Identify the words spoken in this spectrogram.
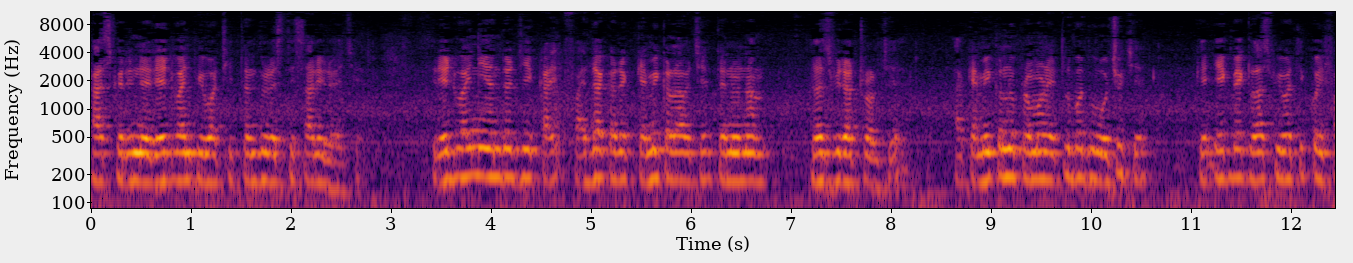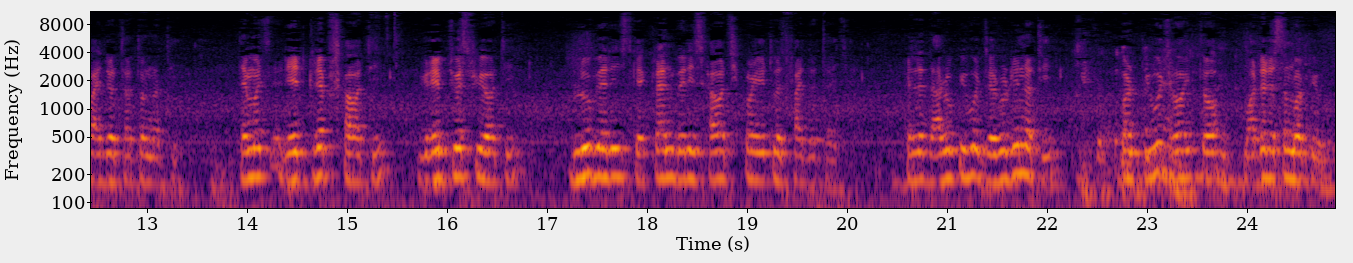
ખાસ કરીને રેડ વાઇન પીવાથી તંદુરસ્તી સારી રહે છે. રેડ વાઇનની અંદર જે ફાયદાકારક કેમિકલ આવે છે, તેનું નામ રસવિરાટ્રોલ છે. આ કેમિકલનું પ્રમાણ એટલું બધું ઓછું છે કે એક બે ગ્લાસ પીવાથી કોઈ ફાયદો થતો નથી. તેમજ રેડ ગ્રેપ્સ ખાવાથી ગ્રેપ જ્યુસ પીવાથી બ્લુબેરીઝ કે ક્રેનબેરીઝ ખાવાથી પણ એટલો જ ફાયદો થાય છે. એટલે દારૂ પીવું જરૂરી નથી, પણ પીવું જ હોય તો મોડરેશનમાં પીવું.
